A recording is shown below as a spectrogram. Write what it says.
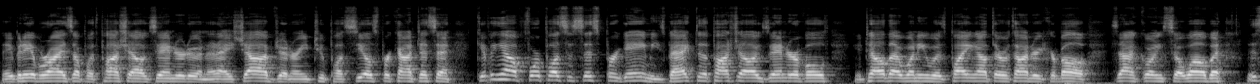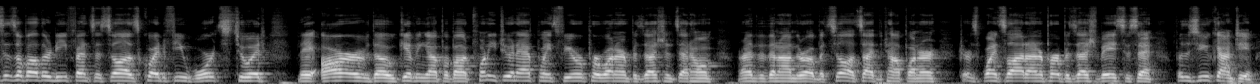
They've been able to rise up with Posh Alexander doing a nice job, generating two plus steals per contest and giving out four plus assists per game. He's back to the Posh Alexander of old. You tell that when he was playing out there with Andre Curbelo, it's not going so well, but this is a Butler defense that still has quite a few warts to it. They are, though, giving up about 22 and a half points fewer per 100 possessions at home rather than on the road, but still outside the top 100 in terms of points allowed on a per possession basis. And for this UConn team,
